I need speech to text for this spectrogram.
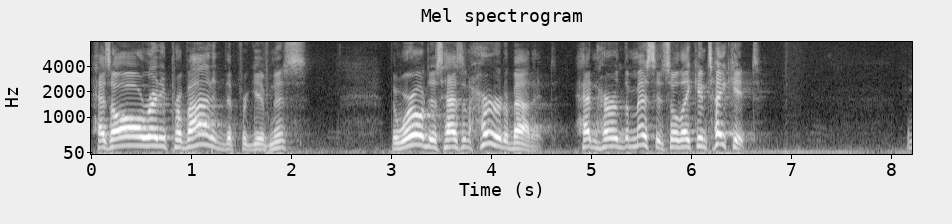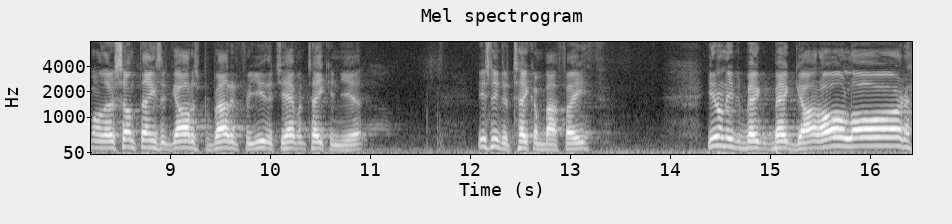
has already provided the forgiveness. The world just hasn't heard about it, hadn't heard the message, so they can take it. Come on, there's some things that God has provided for you that you haven't taken yet. You just need to take them by faith. You don't need to beg, beg God, oh Lord,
